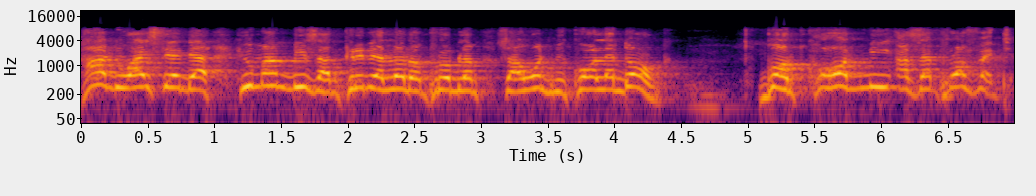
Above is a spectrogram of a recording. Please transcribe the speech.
How do I say that human beings have created a lot of problems, so I want to be called a dog? God called me as a prophet.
